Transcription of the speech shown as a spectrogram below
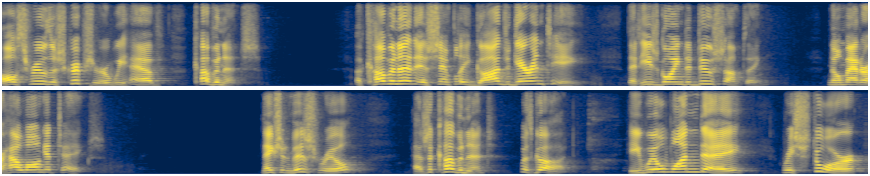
All through the scripture, we have covenants. A covenant is simply God's guarantee that he's going to do something no matter how long it takes. Nation of Israel has a covenant with God. He will one day restore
